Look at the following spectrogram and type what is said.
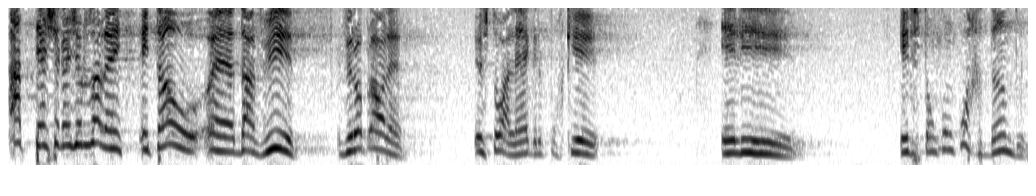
até chegar em Jerusalém. Então, é, Davi virou para: olha, eu estou alegre porque ele, eles estão concordando.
